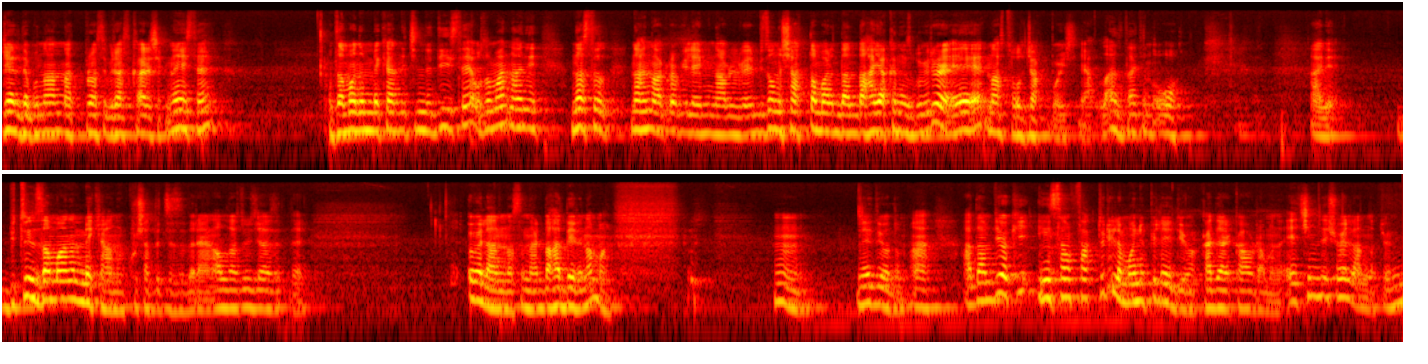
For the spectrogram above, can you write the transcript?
gel de bunu anlat. Burası biraz karışık. Neyse zamanın mekanın içinde değilse o zaman hani nasıl nahnu akrab ile min. Biz onu şah damarından daha yakınız buyuruyor ya. E nasıl olacak bu iş? Ya Allah zaten o. Hani bütün zamanın mekanın kuşatıcısıdır yani Allah Zülce Hazretleri. Öyle anlasınlar daha derin ama. hmm. Ne diyordum? Ha, adam diyor ki insan faktörüyle manipüle ediyor kader kavramını. E şimdi şöyle anlatıyorum.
